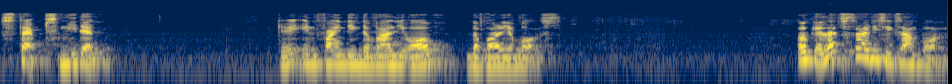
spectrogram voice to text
steps needed okay in finding the value of the variables. Okay let's try this example.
